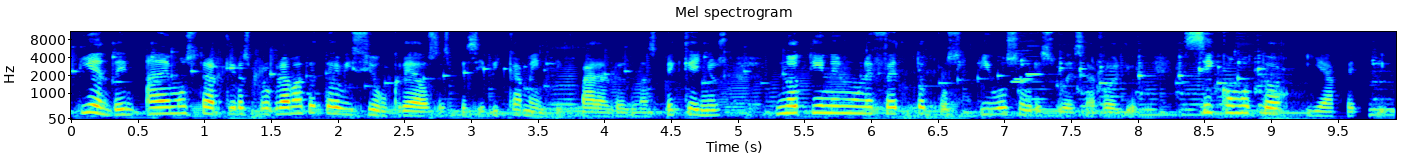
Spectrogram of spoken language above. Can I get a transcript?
tienden a demostrar que los programas de televisión creados específicamente para los más pequeños no tienen un efecto positivo sobre su desarrollo psicomotor y afectivo.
